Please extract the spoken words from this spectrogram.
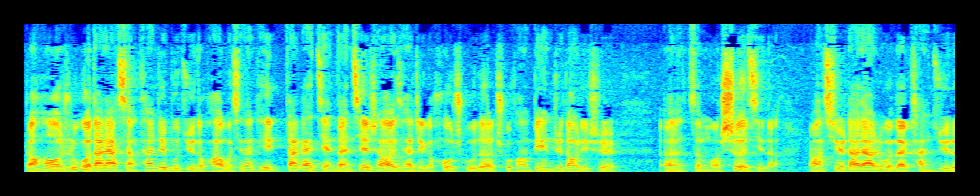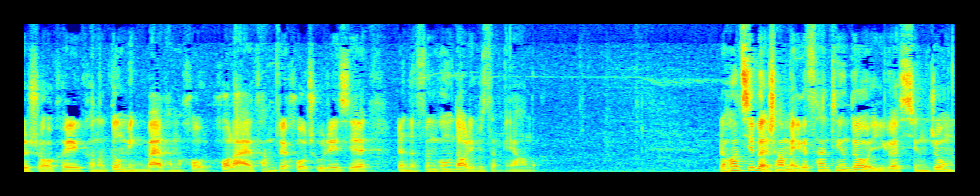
然后如果大家想看这部剧的话，我现在可以大概简单介绍一下这个后厨的厨房编制到底是，呃怎么设计的。然后其实大家如果在看剧的时候，可以可能更明白他们后后来他们对后厨这些人的分工到底是怎么样的。然后基本上每个餐厅都有一个行政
